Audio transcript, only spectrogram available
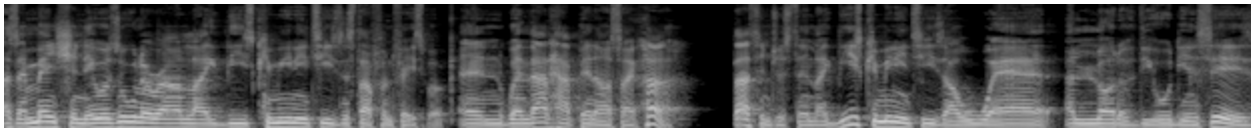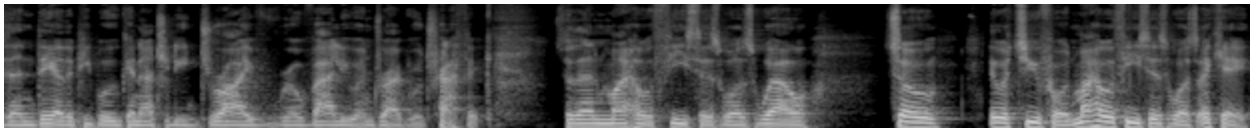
as I mentioned, it was all around like these communities and stuff on Facebook. And when that happened, I was like, huh, that's interesting. Like these communities are where a lot of the audience is, and they are the people who can actually drive real value and drive real traffic. So then my whole thesis was, well, so it was twofold. My whole thesis was, okay,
